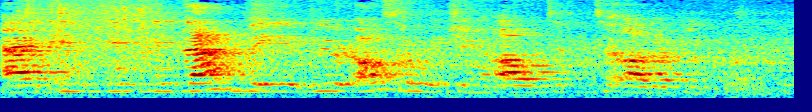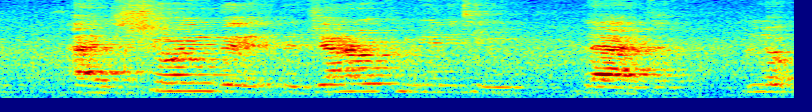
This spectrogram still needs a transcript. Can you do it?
And in, in, in that way, we are also reaching out to other people and showing the, the general community that, look,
